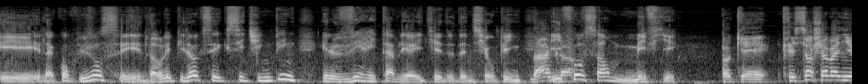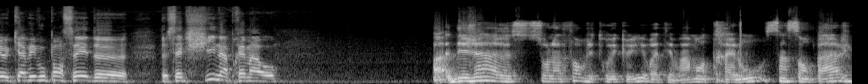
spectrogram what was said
Et la conclusion, c'est dans l'épilogue, c'est que Xi Jinping est le véritable héritier de Deng Xiaoping. Il faut s'en méfier. Ok. Christian Chavagneux, qu'avez-vous pensé de, cette Chine après Mao? Ah, déjà, euh, sur la forme, j'ai trouvé que le livre était vraiment très long, 500 pages,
